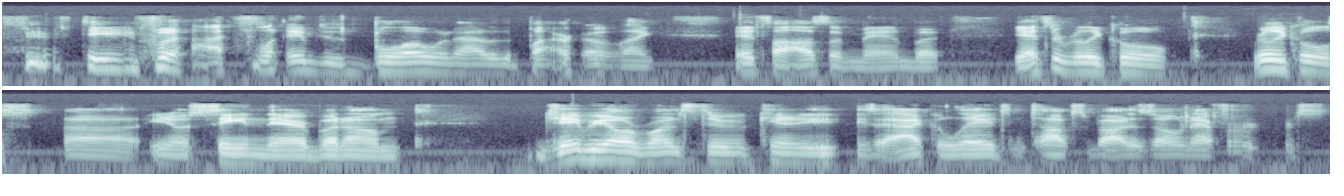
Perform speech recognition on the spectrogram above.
15 foot high flame just blowing out of the pyro. Like, it's awesome, man. But yeah, it's a really cool, really cool, uh, you know, scene there. But um, JBL runs through Kennedy's accolades and talks about his own efforts,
